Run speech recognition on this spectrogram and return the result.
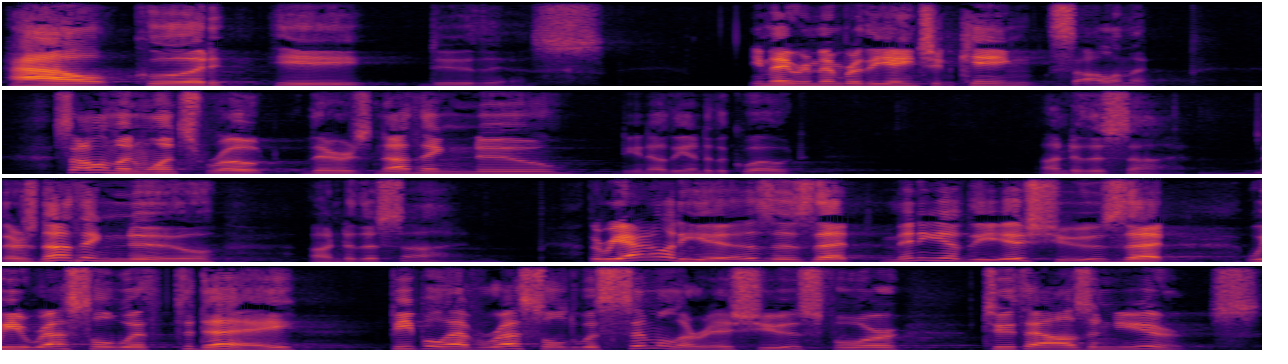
How could he do this? You may remember the ancient king Solomon. Solomon once wrote, There's nothing new. Do you know the end of the quote? Under the sun. There's nothing new under the sun. The reality is, is that many of the issues that we wrestle with today, people have wrestled with similar issues for 2,000 years.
